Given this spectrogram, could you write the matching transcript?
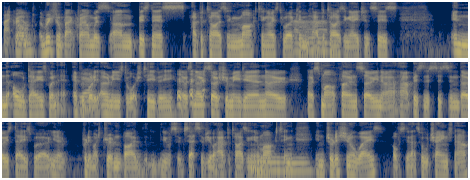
background? Original background was um, business, advertising, marketing. I used to work in advertising agencies in the old days when everybody Yeah. only used to watch TV. There was no social media, no no smartphones. So you know our, our businesses in those days were you know pretty much driven by your success of your advertising and your marketing in traditional ways. Obviously, that's all changed now.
